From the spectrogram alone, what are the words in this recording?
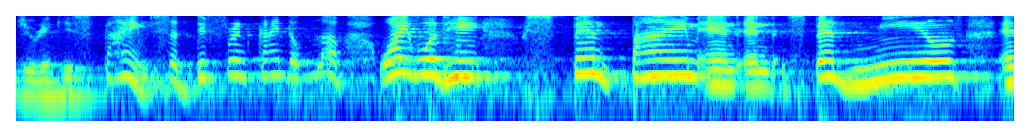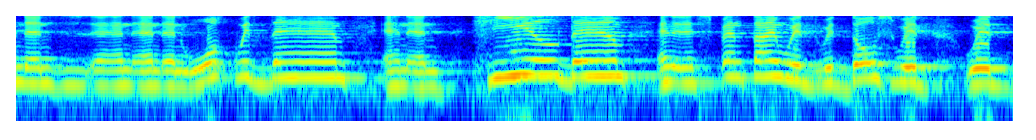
During his time. It's a different kind of love. Why would he spend time and, and spend meals and, and, and, and, and walk with them and, and heal them and, and spend time with, with those with, with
